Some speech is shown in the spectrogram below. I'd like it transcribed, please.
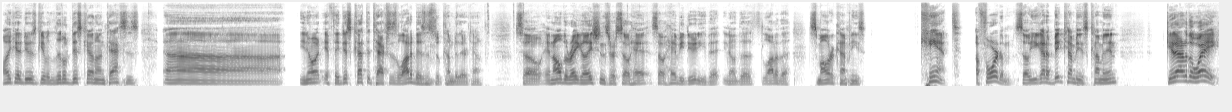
All you got to do is give a little discount on taxes. Uh, you know what? If they just cut the taxes, a lot of business would come to their town. So, and all the regulations are so he- so heavy duty that you know the a lot of the smaller companies can't afford them. So you got a big company that's coming in. Get out of the way.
